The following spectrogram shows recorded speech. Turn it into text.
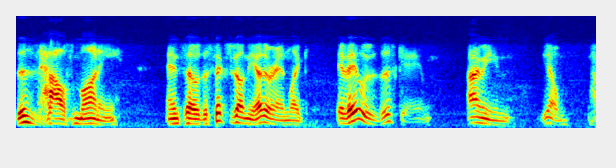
this is house money. And so the Sixers on the other end, like if they lose this game, I mean, you know,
